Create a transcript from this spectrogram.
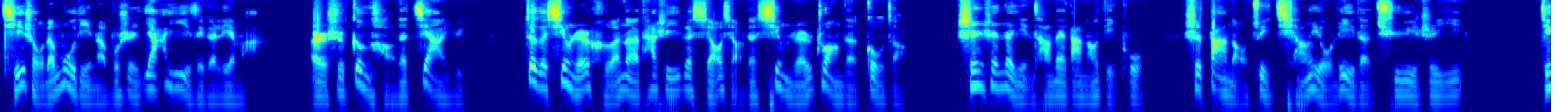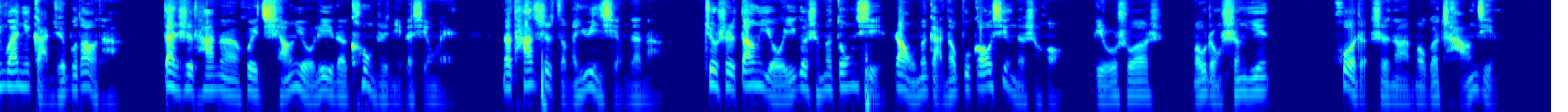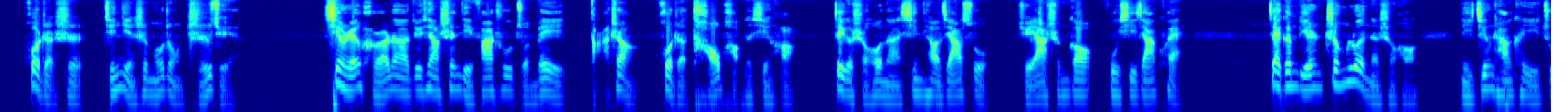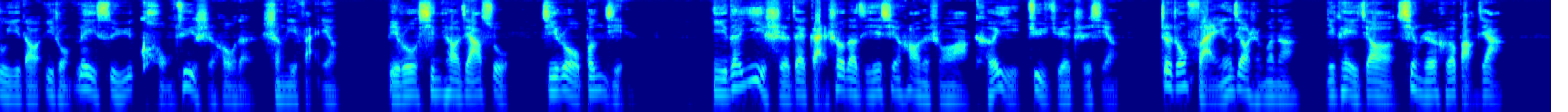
骑手的目的呢不是压抑这个烈马，而是更好的驾驭这个杏仁核呢。它是一个小小的杏仁状的构造，深深的隐藏在大脑底部，是大脑最强有力的区域之一。尽管你感觉不到它。但是它呢会强有力的控制你的行为，那它是怎么运行的呢？就是当有一个什么东西让我们感到不高兴的时候，比如说某种声音，或者是呢某个场景，或者是仅仅是某种直觉，杏仁核呢就像身体发出准备打仗或者逃跑的信号，这个时候呢心跳加速，血压升高，呼吸加快，在跟别人争论的时候。你经常可以注意到一种类似于恐惧时候的生理反应，比如心跳加速、肌肉绷紧。你的意识在感受到这些信号的时候啊，可以拒绝执行。这种反应叫什么呢？你可以叫杏仁核绑架。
